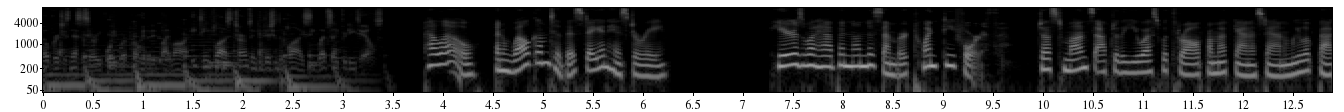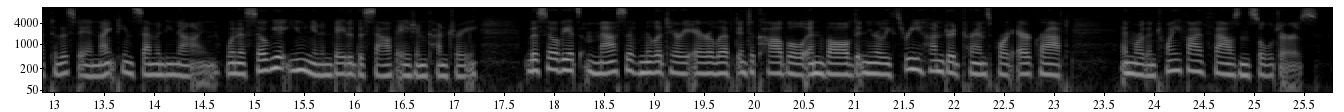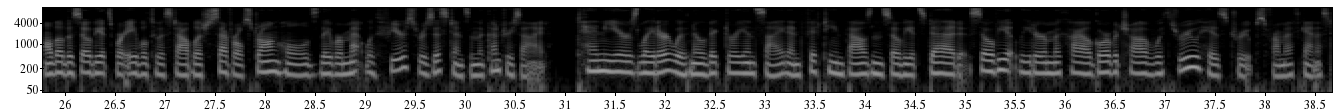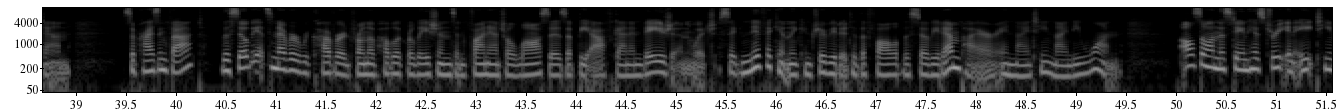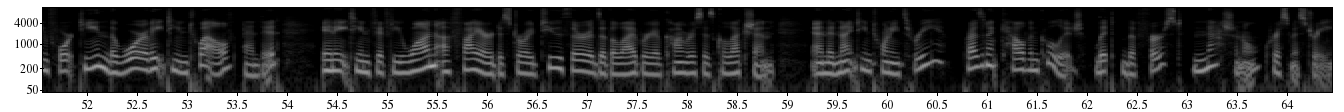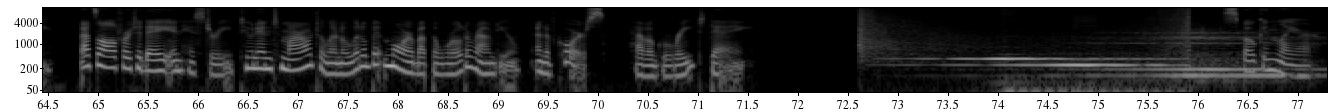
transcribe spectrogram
No purchase necessary. Void where prohibited by law. 18 plus terms and conditions apply. See website for details. Hello, and welcome to This Day in History. Here's what happened on December 24th. Just months after the U.S. withdrawal from Afghanistan, we look back to this day in 1979 when the Soviet Union invaded the South Asian country. The Soviets' massive military airlift into Kabul involved nearly 300 transport aircraft and more than 25,000 soldiers. Although the Soviets were able to establish several strongholds, they were met with fierce resistance in the countryside. Ten years later, with no victory in sight and 15,000 Soviets dead, Soviet leader Mikhail Gorbachev withdrew his troops from Afghanistan. Surprising fact the Soviets never recovered from the public relations and financial losses of the Afghan invasion, which significantly contributed to the fall of the Soviet Empire in 1991. Also on this day in history, in 1814, the War of 1812 ended. In 1851, a fire destroyed two thirds of the Library of Congress's collection. And in 1923, President Calvin Coolidge lit the first national Christmas tree. That's all for today in history. Tune in tomorrow to learn a little bit more about the world around you. And of course, have a great day. SpokenLayer.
